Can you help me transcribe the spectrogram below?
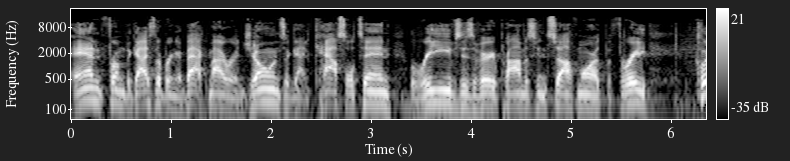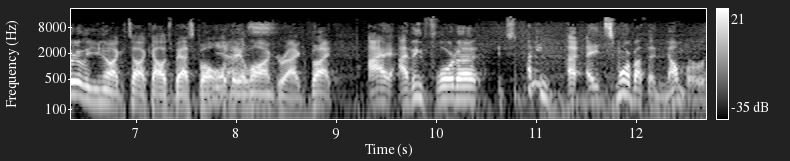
and from the guys they're bringing back, Myreon Jones, again, Castleton, Reeves is a very promising sophomore at the three. Clearly, you know I could talk college basketball yes. all day long, Greg, but I, I think Florida, it's, I mean, uh, it's more about the number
